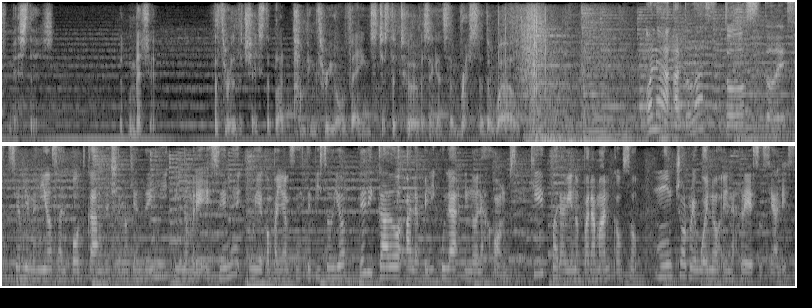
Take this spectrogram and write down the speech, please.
have missed this. Admit it. The thrill of the chase, the blood pumping through your veins, just the two of us against the rest of the world. Hola a todas, todos, todes. Sean bienvenidos al podcast de Sherlockian Daily. Mi nombre es M y voy a acompañarlos en este episodio dedicado a la película Enola Holmes, que para bien o para mal causó mucho revuelo en las redes sociales.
